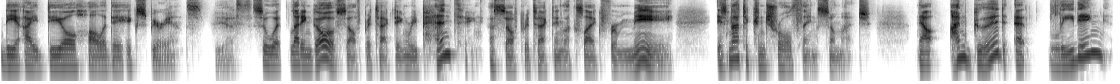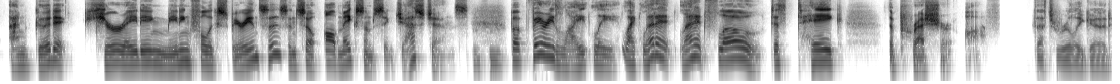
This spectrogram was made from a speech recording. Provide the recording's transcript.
the ideal holiday experience. Yes. So, what letting go of self protecting, repenting of self protecting looks like for me is not to control things so much. Now, I'm good at leading, I'm good at curating meaningful experiences. And so I'll make some suggestions, Mhm. but very lightly, like let it let it flow. Just take the pressure off. That's really good.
